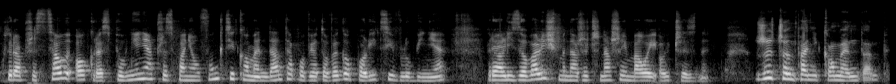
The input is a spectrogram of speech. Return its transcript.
która przez cały okres pełnienia przez Panią funkcji komendanta powiatowego Policji w Lubinie realizowaliśmy na rzecz naszej małej ojczyzny. Życzę Pani Komendant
